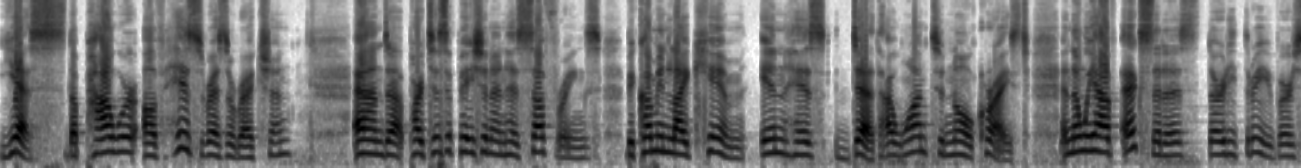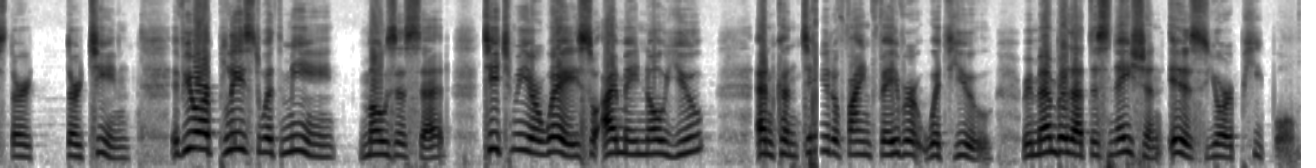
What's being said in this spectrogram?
Yes, the power of his resurrection and uh, participation in his sufferings, becoming like him in his death. I want to know Christ. And then we have Exodus 33 verse 13. If you are pleased with me, Moses said, teach me your ways so I may know you and continue to find favor with you. Remember that this nation is your people.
